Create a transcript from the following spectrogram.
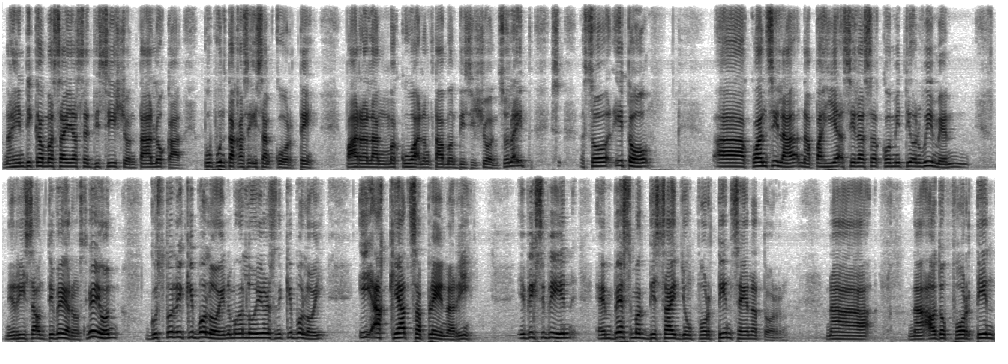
na hindi ka masaya sa decision, talo ka, pupunta ka sa isang korte para lang makuha ng tamang desisyon. So, lait, so ito, uh, kwan sila, napahiya sila sa Committee on Women ni Risa Ontiveros. Ngayon, gusto ni Kiboloy, ng mga lawyers ni Kiboloy, iakyat sa plenary. Ibig sabihin, embes mag-decide yung 14 senator na na out of 14,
